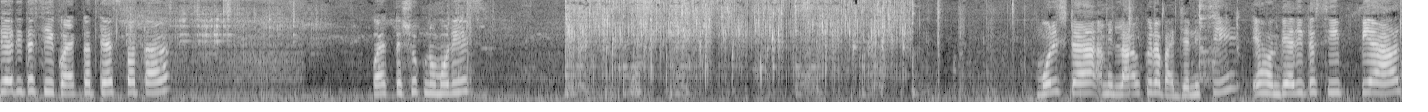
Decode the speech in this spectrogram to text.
দিয়ে দিতেছি কয়েকটা তেজপাতা, কয়েকটা শুকনো মরিচ। মরিচটা আমি লাল করে ভাজিয়ে নিচ্ছি। এখন দিয়ে দিতেছি পেঁয়াজ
